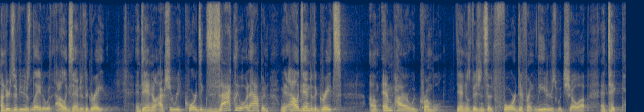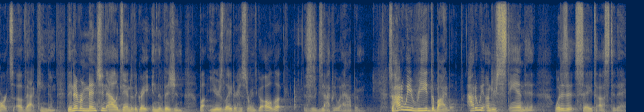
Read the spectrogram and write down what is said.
hundreds of years later with Alexander the Great. And Daniel actually records exactly what would happen when Alexander the Great's um, empire would crumble. Daniel's vision said four different leaders would show up and take parts of that kingdom. They never mention Alexander the Great in the vision, but years later, historians go, oh, look, this is exactly what happened. So, how do we read the Bible? How do we understand it? What does it say to us today?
